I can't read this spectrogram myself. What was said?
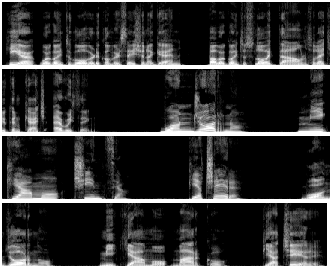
Here, we're going to go over the conversation again, but we're going to slow it down so that you can catch everything. Buongiorno, mi chiamo Cinzia. Piacere. Buongiorno, mi chiamo Marco. Piacere.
